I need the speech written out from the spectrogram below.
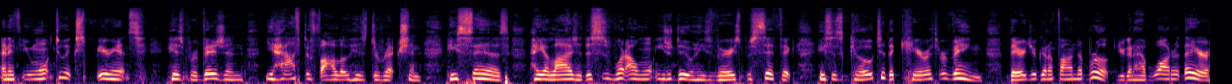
And if you want to experience His provision, you have to follow His direction. He says, Hey, Elijah, this is what I want you to do. And He's very specific. He says, Go to the Kerith Ravine. There you're going to find a brook. You're going to have water there.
